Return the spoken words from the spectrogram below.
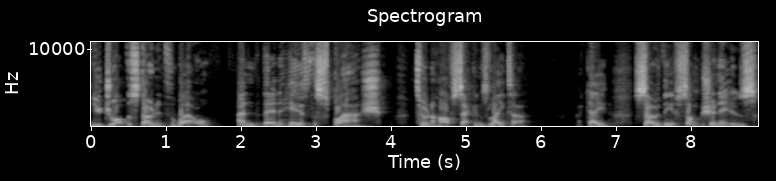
you drop the stone into the well, and then here's the splash two and a half seconds later. Okay? So the assumption is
